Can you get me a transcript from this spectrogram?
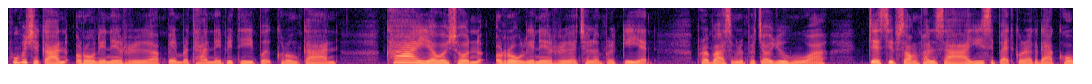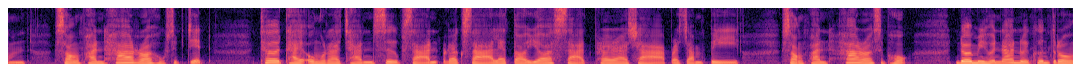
ผู้บัญชาการโรงเรียนในเรือเป็นประธานในพิธีเปิดโครงการ ค่ายเยาวชนโรงเรียนในเรือเฉลิมพระเกียรติ พระบาทสมเด็จพระเจ้าอยู่หัว 72พรรษา 28 กรกฎาคม 2567 เทิดไทยองค์ราชัน สืบสารรักษาและต่อยอดศาสตร์พระราชาประจำปี 2516 โดยมีหัวหน้าหน่วยขึ้นตรง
